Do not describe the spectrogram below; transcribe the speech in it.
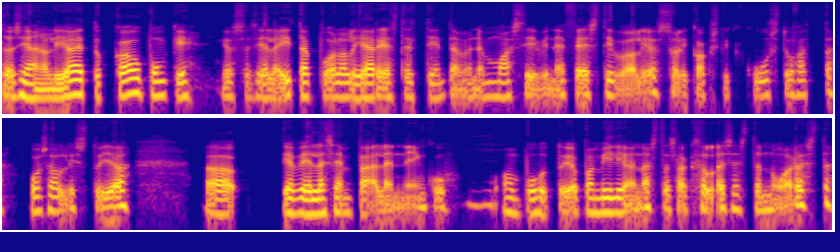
Tosiaan oli jaettu kaupunki, jossa siellä itäpuolella järjestettiin tämmöinen massiivinen festivaali, jossa oli 26 000 osallistujaa ja vielä sen päälle niin kuin on puhuttu jopa miljoonasta saksalaisesta nuoresta,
